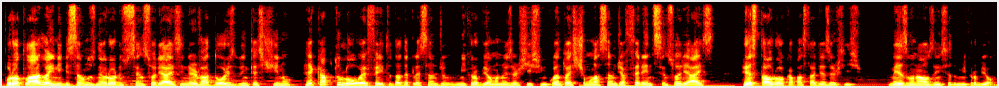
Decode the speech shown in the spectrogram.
Por outro lado, a inibição dos neurônios sensoriais inervadores do intestino recapitulou o efeito da depressão de microbioma no exercício, enquanto a estimulação de aferentes sensoriais restaurou a capacidade de exercício, mesmo na ausência do microbioma.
